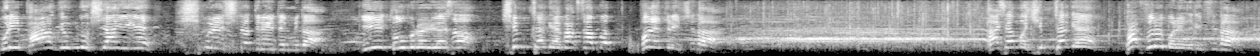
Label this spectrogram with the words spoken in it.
우리 박용국 시장에게 힘을 실어드려야 됩니다. 이 두 분을 위해서 힘차게 박수 한번 보내드립시다. 다시 한번 힘차게 박수를 보내드립시다.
